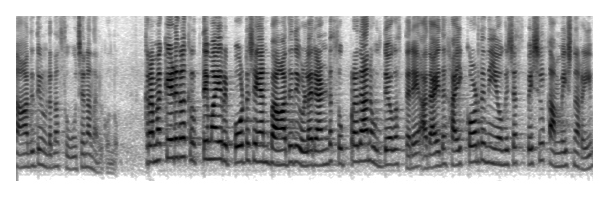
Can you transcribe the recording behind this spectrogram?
സാധ്യതയുണ്ടെന്ന സൂചന നൽകുന്നു. ക്രമക്കേടുകൾ കൃത്യമായി റിപ്പോർട്ട് ചെയ്യാൻ ബാധ്യതയുള്ള രണ്ട് സുപ്രധാന ഉദ്യോഗസ്ഥരെ അതായത് ഹൈക്കോടതി നിയോഗിച്ച സ്പെഷ്യൽ കമ്മീഷണറെയും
